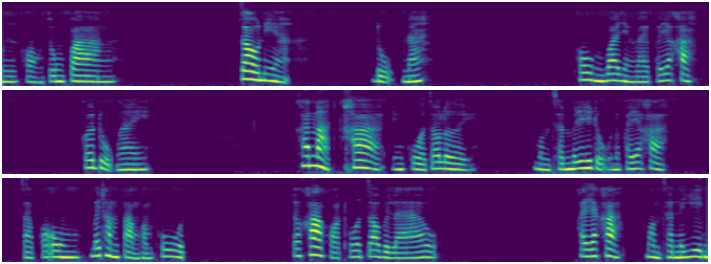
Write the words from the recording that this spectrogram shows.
มือของจงฟาง เจ้าเนี่ยดุนะพระองค์ว่าอย่างไรพะยะค่ะ ก็ดุไง ขนาดข้ายังกลัวเจ้าเลย หม่อมฉันไม่ได้ดุนะพะยะค่ะ แต่พระองค์ไม่ทำตามคำพูดแล้วข้าขอโทษเจ้าไปแล้วพะยะค่ะ หม่อมฉันได้ยิน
